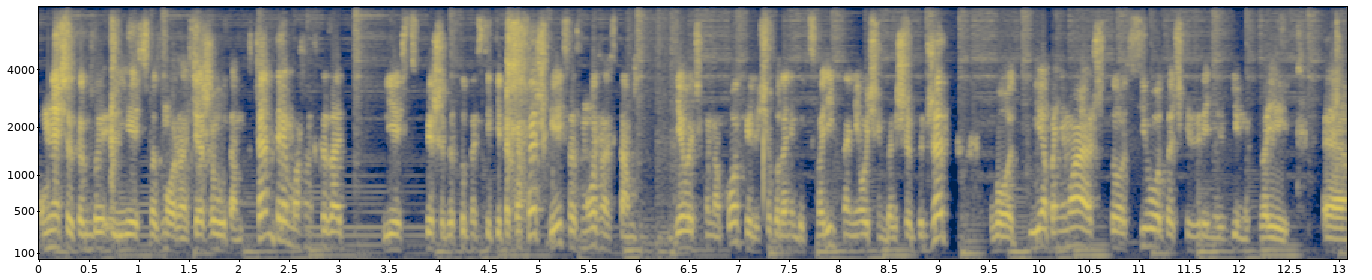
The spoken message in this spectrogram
У меня сейчас как бы есть возможность, я живу там в центре, можно сказать, есть в пешей доступности какие-то кафешки, есть возможность там девочку на кофе или еще куда-нибудь сводить на не очень большой бюджет. Вот. И я понимаю, что с его точки зрения, с Димы своей, э,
